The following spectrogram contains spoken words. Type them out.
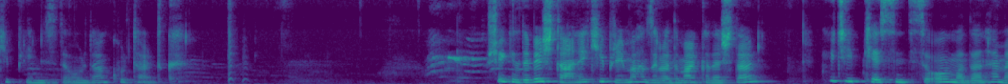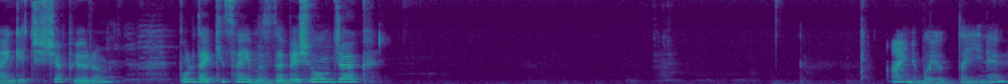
kipriğimizi de oradan kurtardık. Bu şekilde 5 tane kipriğimi hazırladım arkadaşlar. Hiç ip kesintisi olmadan hemen geçiş yapıyorum. Buradaki sayımız da 5 olacak. Aynı boyutta yine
